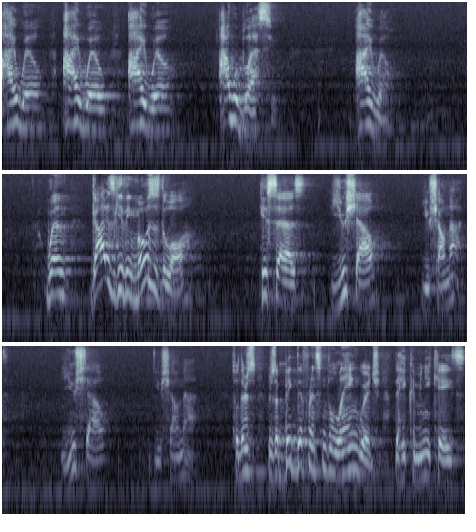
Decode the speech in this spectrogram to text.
I will, I will, I will, I will bless you. I will. When God is giving Moses the law, he says, you shall, you shall not. You shall, you shall not. So there's, there's a big difference in the language that he communicates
